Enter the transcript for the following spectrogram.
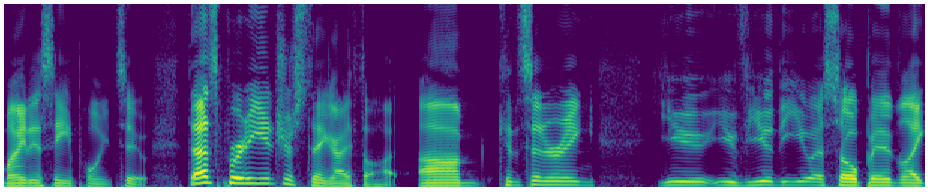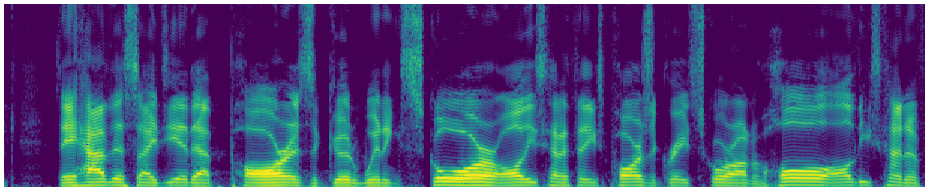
minus 8.2. That's pretty interesting, I thought. Um, considering you, you view the U.S. Open like – they have this idea that par is a good winning score, all these kind of things. Par is a great score on a hole, all these kind of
